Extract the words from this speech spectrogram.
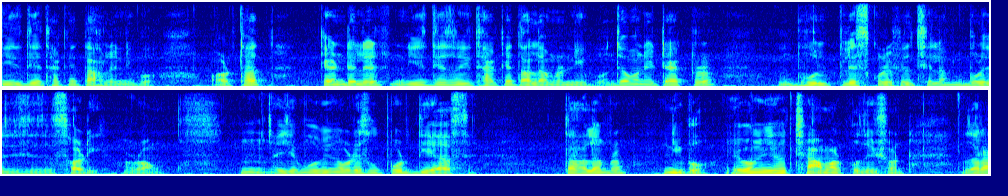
নিচ দিয়ে থাকে তাহলে নিব। অর্থাৎ ক্যান্ডেলের নিচ দিয়ে যদি থাকে তাহলে আমরা নিব। যেমন এটা একটা ভুল প্লেস করে ফেলছিলাম, বলে দিয়েছি যে সরি রং হুম, এই যে মুভিং অ্যাভারেজ উপর দিয়ে আছে, তাহলে আমরা নিব। এবং এই হচ্ছে আমার পজিশন যারা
